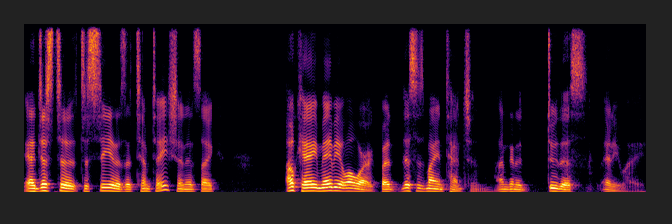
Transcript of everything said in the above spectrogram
And just to to see it as a temptation, it's like, okay, maybe it won't work, but this is my intention. I'm going to do this anyway.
